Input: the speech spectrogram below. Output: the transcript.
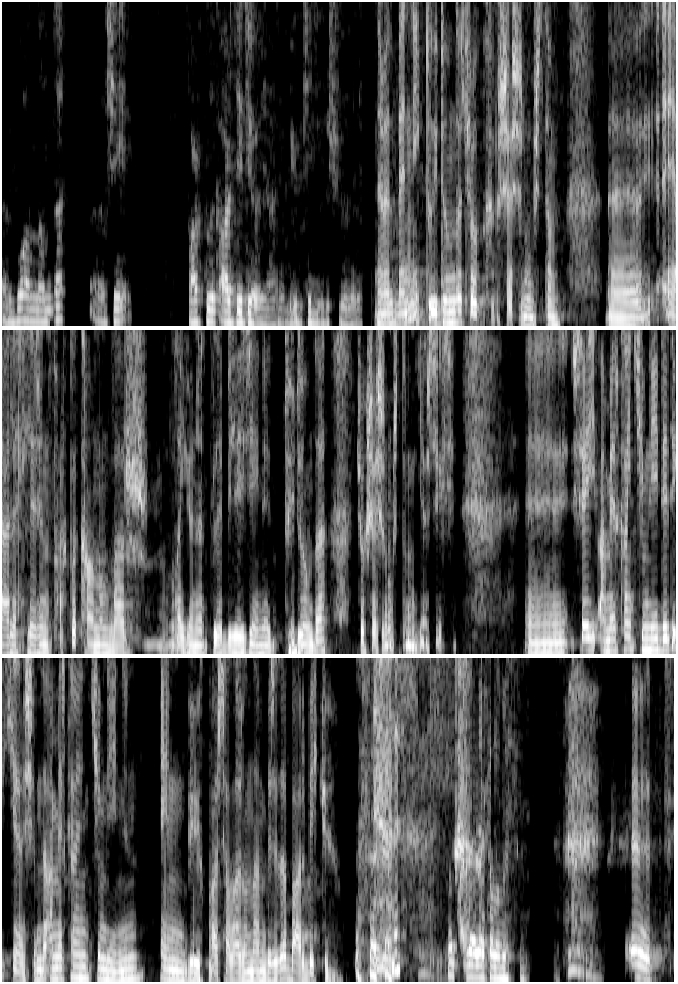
Yani bu anlamda e, şey farklılık arz ediyor yani. Bir ülke gibi düşünmeli. Evet ben ilk duyduğumda çok şaşırmıştım. e, eyaletlerin farklı kanunlarla yönetilebileceğini duyduğumda çok şaşırmıştım gerçekten. E, şey Amerikan kimliği dedik ya şimdi Amerikan kimliğinin en büyük parçalarından biri de barbekü. çok güzel yakalamışsın. Evet,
